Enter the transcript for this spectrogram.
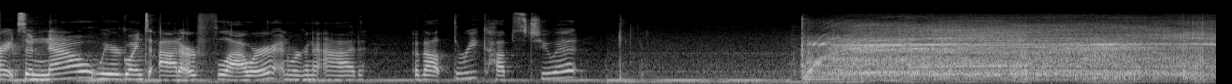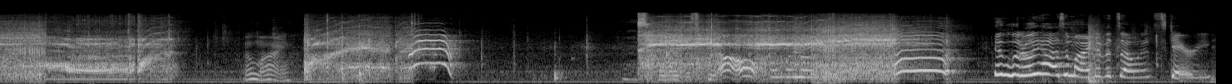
All right, so now we're going to add our flour and we're gonna add about three cups to it. Oh my. Ah! Oh, oh my god. Ah! It literally has a mind of its own. It's scary.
